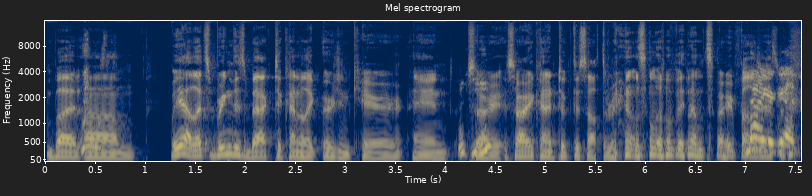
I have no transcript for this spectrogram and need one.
But um but yeah, let's bring this back to kind of like urgent care. And mm-hmm. sorry, sorry, I kind of took this off the rails a little bit. I'm sorry, apologize. No, you're good.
